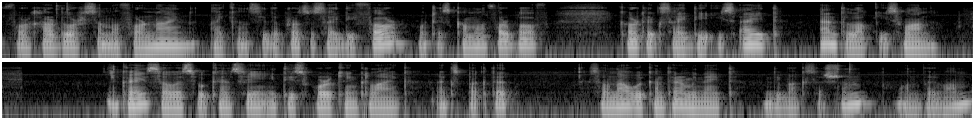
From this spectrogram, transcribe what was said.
for hardware semaphore 9 I can see the process ID 4 which is common for both. Cortex ID is 8 and lock is 1 okay so as we can see it is working like expected. So now we can terminate the debug session one by one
